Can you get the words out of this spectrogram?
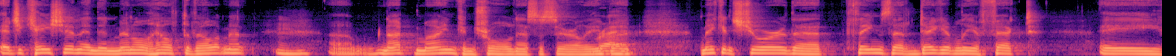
education and then mental health development, um, not mind control necessarily, Right. but making sure that things that negatively affect a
